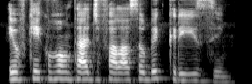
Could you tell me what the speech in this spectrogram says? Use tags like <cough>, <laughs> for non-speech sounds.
eu fiquei com vontade de falar sobre crise.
